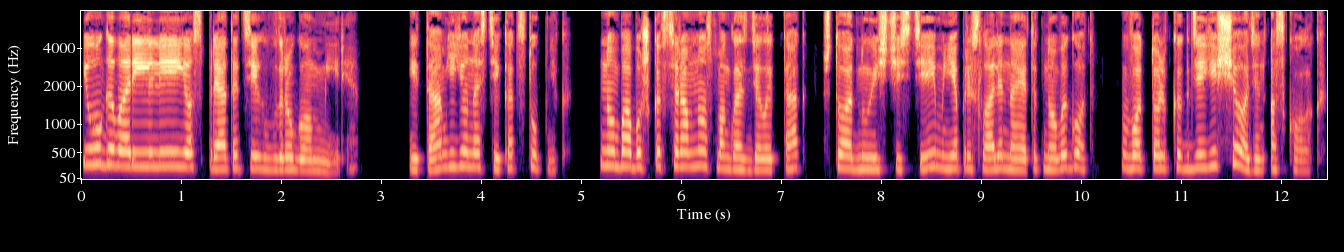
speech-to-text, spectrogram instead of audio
и уговорили ее спрятать их в другом мире. И там ее настиг отступник. Но бабушка все равно смогла сделать так, что одну из частей мне прислали на этот Новый год. Вот только где еще один осколок?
